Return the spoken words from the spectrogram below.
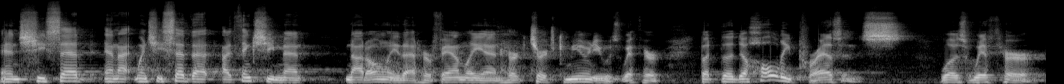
And she said, and I, when she said that, I think she meant not only that her family and her church community was with her, but the, the Holy Presence was with her,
